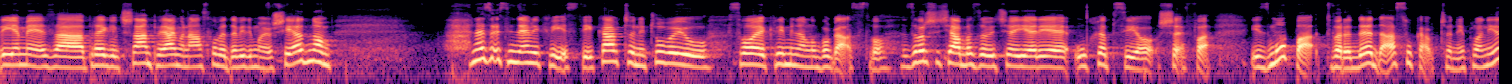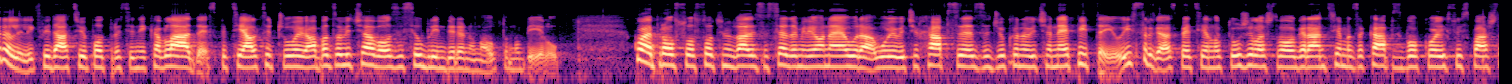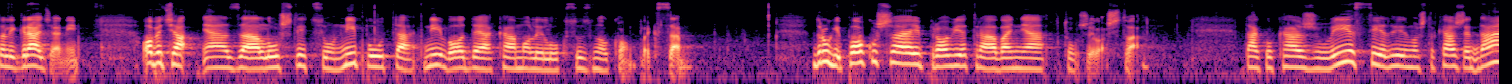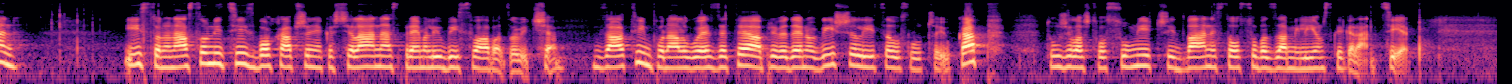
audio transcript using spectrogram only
Vrijeme je za pregled štampe. Ajmo naslove da vidimo još jednom. Nezavisni dnevnik vijesti. Kavčani čuvaju svoje kriminalno bogatstvo. Završić Abazovića jer je uhapsio šefa. Iz MUPA tvrde da su Kavčani planirali likvidaciju potpredsjednika vlade. Specijalci čuvaju Abazovića, vozi se u blindiranom automobilu. Koja je prosuo 127 miliona eura? Vujoviće hapse za Đukanovića ne pitaju. Istrga specijalnog tužilaštva o garancijama za kap zbog kojih su ispaštali građani. Obećanja za lušticu ni puta, ni vode, a kamoli luksuznog kompleksa. Drugi pokušaj provjetravanja tužilaštva. Tako kažu vijesti. Da vidimo što kaže Dan. Isto na naslovnici zbog hapšanja Kašćelana spremali ubistvo Abazovića. Zatim, po nalogu SDT-a, privedeno više lica u slučaju KAP. Tužilaštvo sumnjiči 12 osoba za milijonske garancije.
